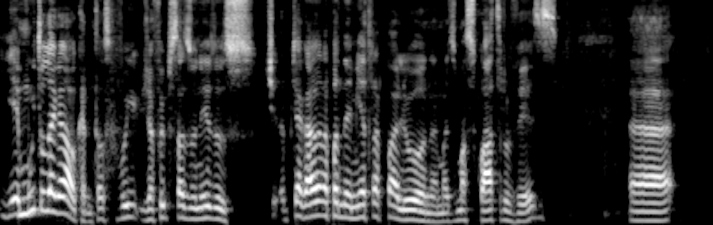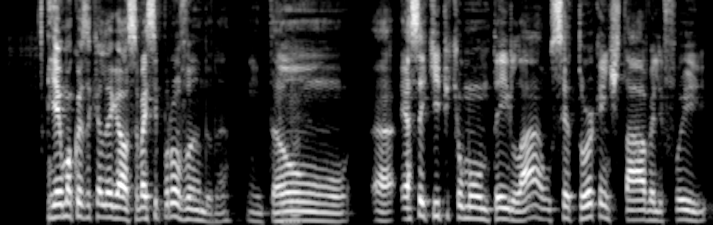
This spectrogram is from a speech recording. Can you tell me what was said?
e é muito legal, cara. Então, fui, já fui para os Estados Unidos, porque agora na pandemia atrapalhou, né? Mas umas quatro vezes. Uh, e aí uma coisa que é legal, você vai se provando, né? Então, uhum. uh, essa equipe que eu montei lá, o setor que a gente estava, ele foi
